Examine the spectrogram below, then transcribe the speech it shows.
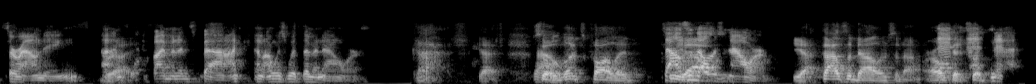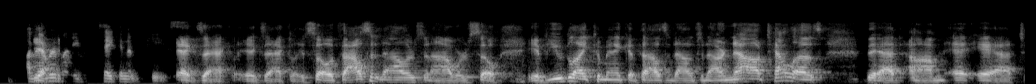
surroundings, and right. 45 minutes back, and I was with them an hour. Gosh, gosh. So, so let's call it thousand dollars an hour. Yeah, thousand dollars an hour. Okay, net, so net, net of yeah. everybody taking a piece. Exactly, exactly. So thousand dollars an hour. So if you'd like to make a thousand dollars an hour, now tell us that um, at, at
